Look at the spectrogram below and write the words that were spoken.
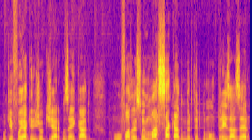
porque foi aquele jogo que já era com o Zé Ricardo o Fortaleza foi massacrado no primeiro tempo, tomou um 3 a 0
